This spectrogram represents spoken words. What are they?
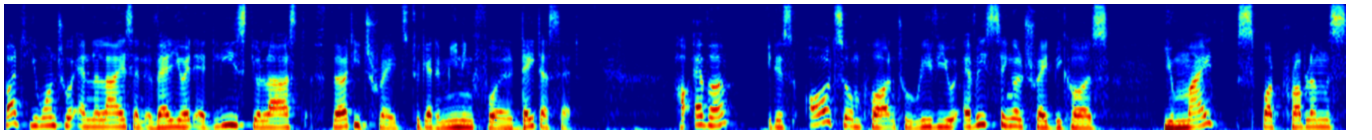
but you want to analyze and evaluate at least your last 30 trades to get a meaningful data set. However, it is also important to review every single trade because you might spot problems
